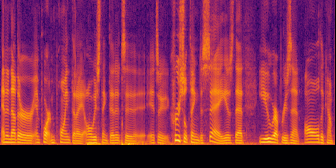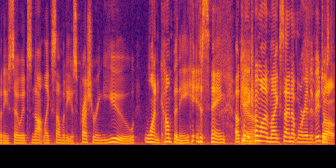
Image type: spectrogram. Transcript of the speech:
And another important point that I always think that it's a it's a crucial thing to say is that you represent all the companies, so it's not like somebody is pressuring you. One company is saying, "Okay, Yeah. come on, Mike, sign up more individuals." Well,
